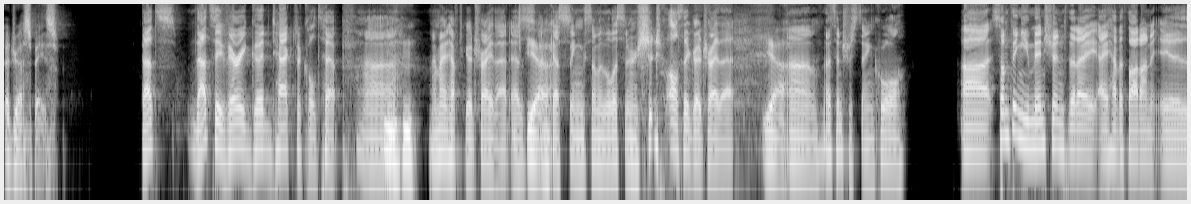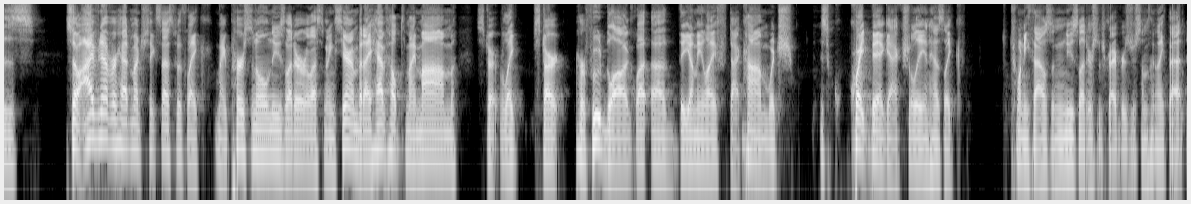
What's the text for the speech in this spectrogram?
address space. That's that's a very good tactical tip. Uh, Mhm. I might have to go try that. As Yeah. I'm guessing some of the listeners should also go try that. Yeah. Um, that's interesting. Cool. Uh, something you mentioned that I, I have a thought on is so I've never had much success with like my personal newsletter or Less Annoying CRM, but I have helped my mom start like start her food blog, uh, theyummylife.com, which is quite big actually and has like 20,000 newsletter subscribers or something like that.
